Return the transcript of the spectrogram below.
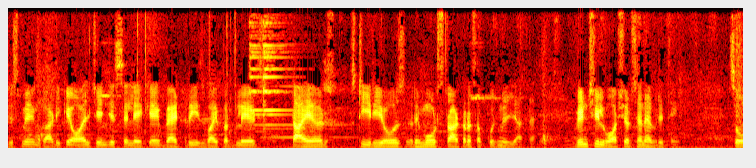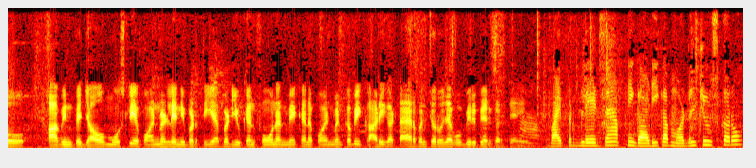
जिसमें गाड़ी के ऑयल चेंजेस से लेके batteries wiper blades tyres stereos remote starter सब कुछ मिल जाता है। Windshield washers and everything so so, आप इन पे जाओ मोस्टली अपॉइंटमेंट लेनी पड़ती है but you can phone and make an appointment कभी गाड़ी का टायर पंचर हो जाए वो भी रिपेयर करते हैं ये। वाइपर ब्लेड्स हैं अपनी गाड़ी का मॉडल चूज़ करो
